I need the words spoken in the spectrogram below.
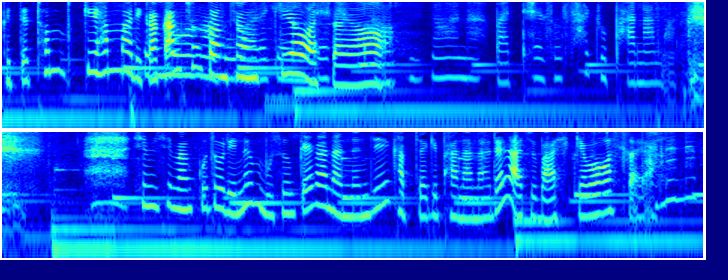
그때 토끼 한 마리가 깡충깡충 뛰어왔어요. 바나나 마트에서 사줘 바나나. 심심한 꾸돌이는 무슨 꾀가 났는지 갑자기 바나나를 아주 맛있게 먹었어요. 바나나.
